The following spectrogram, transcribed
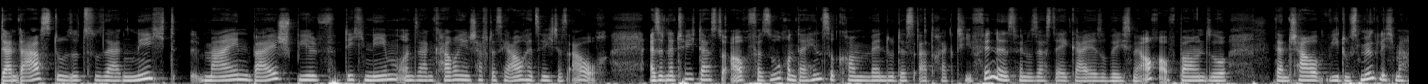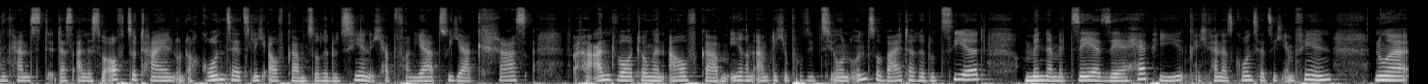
dann darfst du sozusagen nicht mein Beispiel für dich nehmen und sagen, Caroline schafft das ja auch, jetzt will ich das auch. Also natürlich darfst du auch versuchen, dahin zu kommen, wenn du das attraktiv findest, wenn du sagst, ey geil, so will ich es mir auch aufbauen, so, dann schau, wie du es möglich machen kannst, das alles so aufzuteilen und auch grundsätzlich Aufgaben zu reduzieren. Ich habe von Jahr zu Jahr krass Verantwortungen, Aufgaben, ehrenamtliche Positionen und so weiter reduziert und bin damit sehr, sehr happy. Ich kann das grundsätzlich empfehlen. Nur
